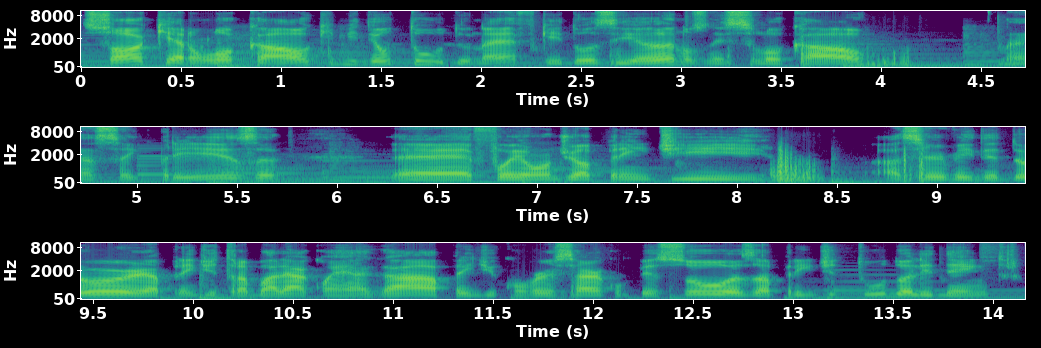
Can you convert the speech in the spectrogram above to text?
só que era um local que me deu tudo, né? Fiquei 12 anos nesse local, nessa empresa. É, foi onde eu aprendi a ser vendedor, aprendi a trabalhar com RH, aprendi a conversar com pessoas, aprendi tudo ali dentro.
